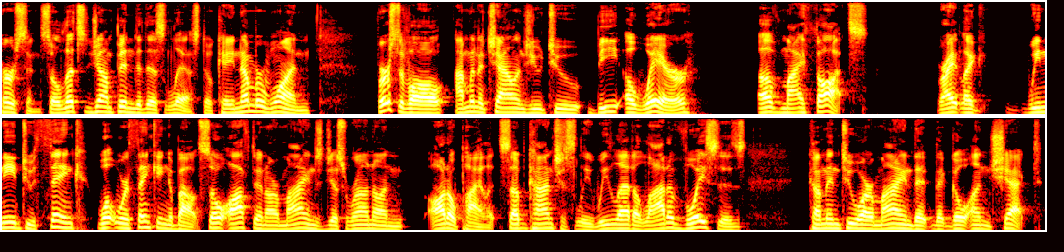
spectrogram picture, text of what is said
person. So let's jump into this list. Okay. Number one, first of all, I'm going to challenge you to be aware of my thoughts, right? Like we need to think what we're thinking about. So often our minds just run on autopilot subconsciously. We let a lot of voices come into our mind that, that go unchecked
